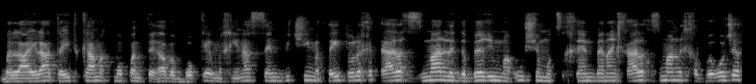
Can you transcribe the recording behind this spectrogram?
בלילה, את היית קמה כמו פנתרה בבוקר, מכינה סנדוויצ'ים, את היית הולכת, היה לך זמן לדבר עם ההוא שמוצא חן בעינייך, היה לך זמן לחברות שלך,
